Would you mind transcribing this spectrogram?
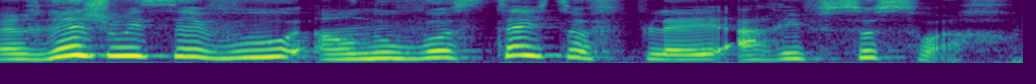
Réjouissez-vous, un nouveau State of Play arrive ce soir.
